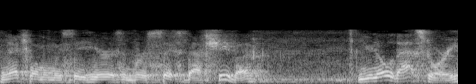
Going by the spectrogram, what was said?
The next woman we see here is in verse 6, Bathsheba. You know that story.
